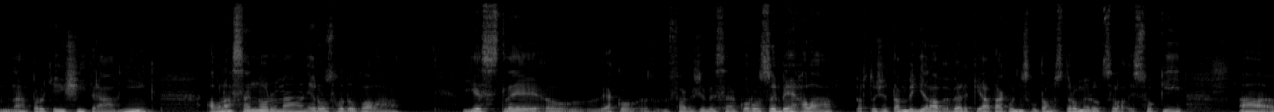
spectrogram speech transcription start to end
na protější trávník A ona se normálně rozhodovala, jestli jako fakt, že by se jako rozeběhla, protože tam viděla veverky a tak, oni jsou tam stromy docela vysoký a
